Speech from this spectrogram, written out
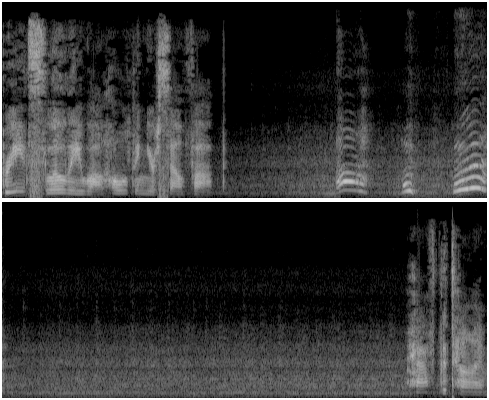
Breathe slowly while holding yourself up. Ah! Ah! ah. Half the time.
